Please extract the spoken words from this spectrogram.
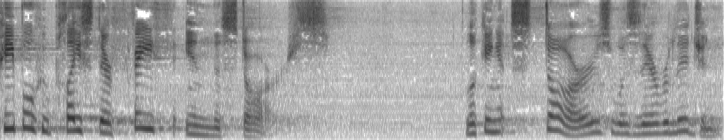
people who place their faith in the stars. Looking at stars was their religion.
